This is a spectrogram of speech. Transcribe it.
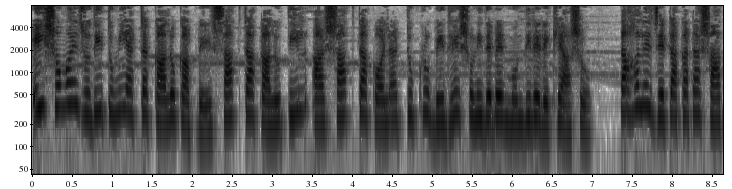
এই সময় যদি তুমি একটা কালো কাপড়ে সাতটা কালো তিল আর সাতটা কয়লার টুকরো বেঁধে শনিদেবের মন্দিরে রেখে আসো তাহলে যে টাকাটা সাত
